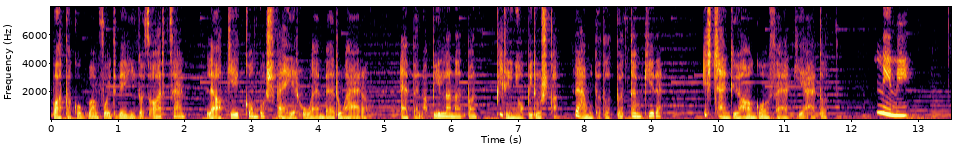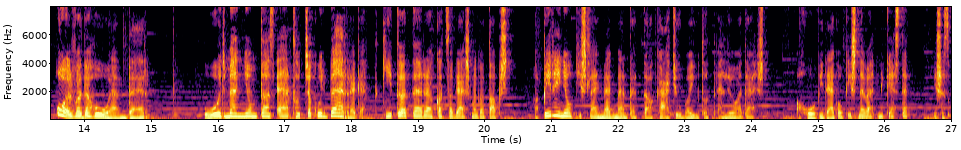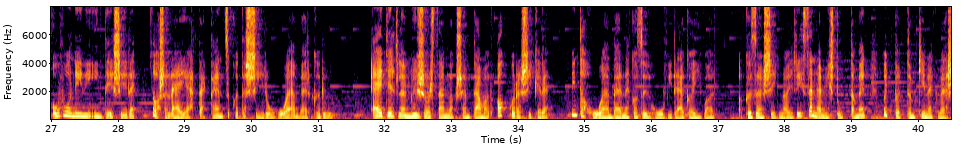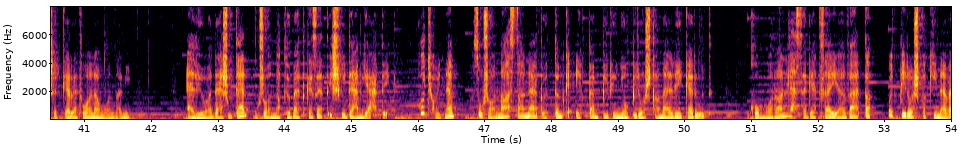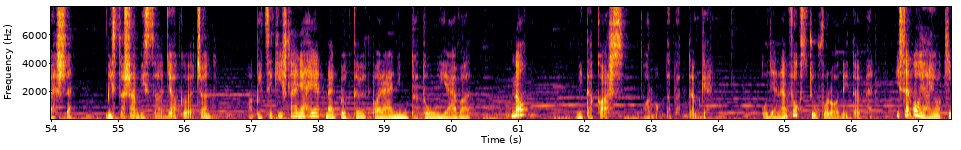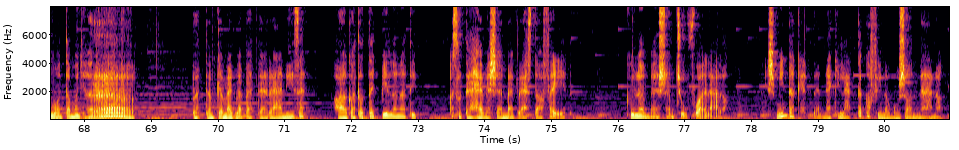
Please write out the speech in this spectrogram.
Patakokban folyt végig az arcán, le a kékgombos fehér hóember ruhára. Ebben a pillanatban Pirinyó Piroska rámutatott pöttömkére, és csengő hangon felkiáltott. Nini, olvad a hóember! Úgy megnyomta az ert, hogy csak úgy berregett, kitört erre a kacagás meg a taps. A pirinyó kislány megmentette a kátyúba jutott előadást. A hóvirágok is nevetni kezdtek, és az óvónéni intésére gyorsan eljárták táncukat a síró hóember körül. Egyetlen műsorszámnak sem támad akkora sikere, mint a hóembernek az ő hóvirágaival. A közönség nagy része nem is tudta meg, hogy pöttömkének verset kellett volna mondani. Előadás után uzsonna következett és vidám játék. Hogyhogy nem, az uzsonna asztalnál pöttömke éppen Pirinyó Piroska mellé került. Komoran leszegett fejjel várta, hogy Piroska kinevesse. Biztosan visszaadja a kölcsönt. A pici kislánya helyett megbökte őt parányi mutató ujjával. No, mit akarsz? mormogta pöttömke. Ugye nem fogsz csúfolódni többet? Hiszen olyan jól kimondtam, hogy rrrr. Pöttömke meglepetten ránézett, hallgatott egy pillanatig, azután hevesen megrázta a fejét. Különben sem csúfolnálak, és mind a ketten neki láttak a finom uzsonnának.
